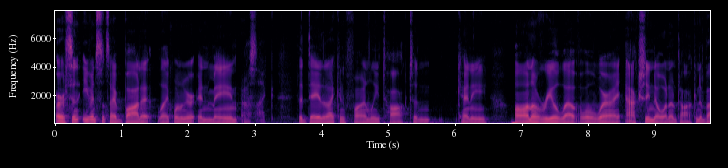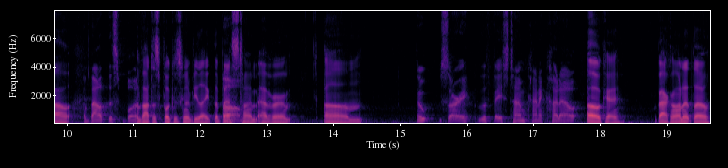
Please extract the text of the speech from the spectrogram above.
or since even since I bought it. Like when we were in Maine, I was like, the day that I can finally talk to Kenny on a real level where I actually know what I'm talking about About this book. about this book is going to be like the best Oh. time ever. Um, oh, sorry. The FaceTime kind of cut out. oh, okay, back on it though.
